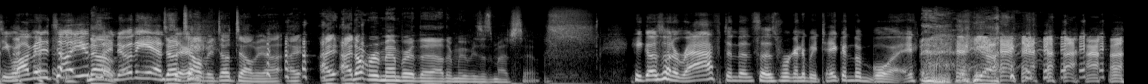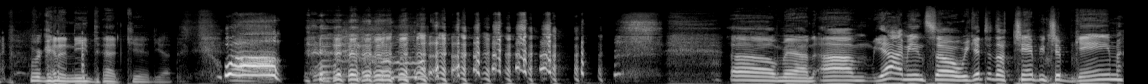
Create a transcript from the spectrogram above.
do you want me to tell you? 'Cause No, I know the answer. don't tell me. Don't tell me. I, I, I don't remember the other movies as much. So He goes on a raft and then says, "We're going to be taking the boy." yeah, we're gonna need that kid. Yeah. well, Oh man. Um. Yeah. I mean, so we get to the championship game.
